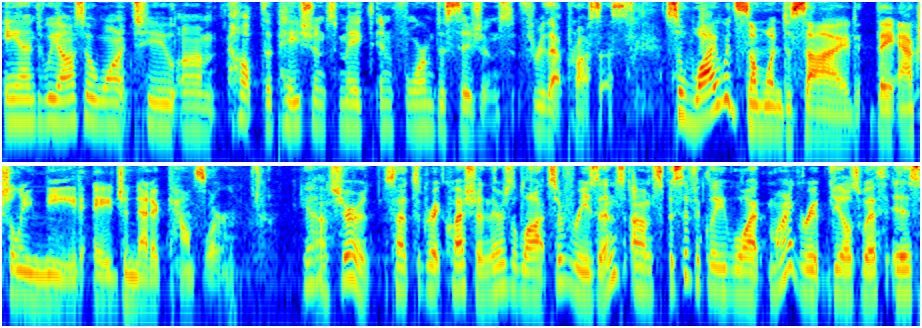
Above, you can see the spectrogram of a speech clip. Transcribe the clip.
And we also want to um, help the patients make informed decisions through that process. So, why would someone decide they actually need a genetic counselor? Yeah, sure. So that's a great question. There's lots of reasons. Um, specifically, what my group deals with is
